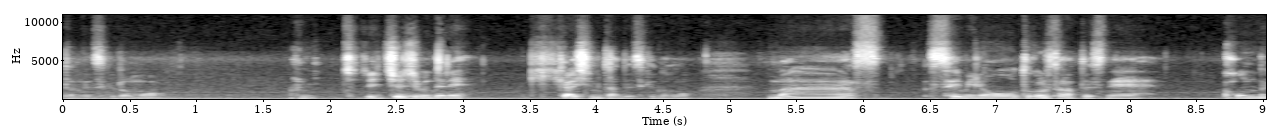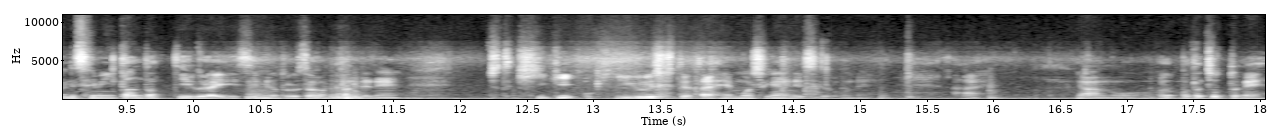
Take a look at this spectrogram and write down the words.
たんですけどもちょっと一応自分でね聞き返してみたんですけどもまあセミの音がうるさかったですね。こんなにセミいたんだっていうぐらいセミの音うるさかったんでねちょっと聞きお聞き苦しくて大変申し訳ないんですけどもね。はい。あのまたちょっとね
